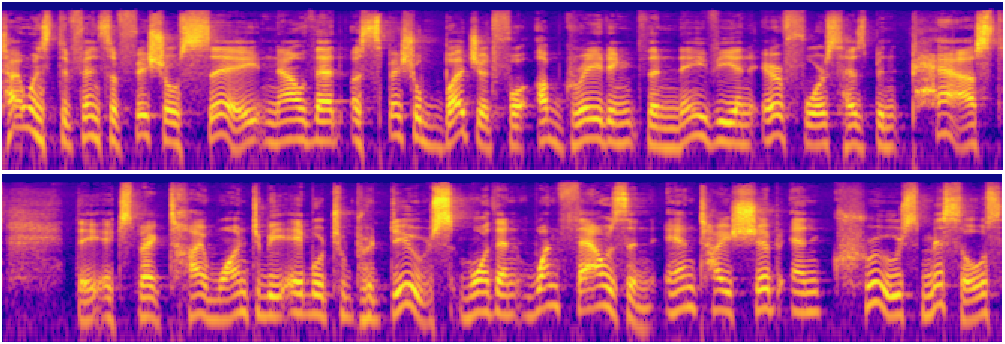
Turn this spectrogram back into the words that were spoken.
Taiwan's defense officials say now that a special budget for upgrading the Navy and Air Force has been passed, they expect Taiwan to be able to produce more than 1,000 anti ship and cruise missiles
